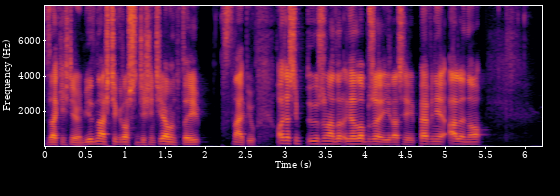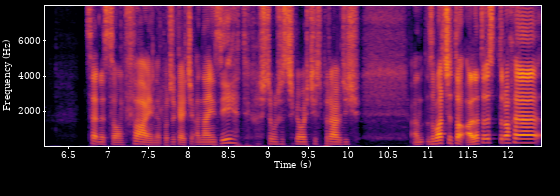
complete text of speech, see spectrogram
Za jakieś, nie wiem, 11 groszy, 10. Ja bym tutaj snajpił. Chociaż już na dobrze i raczej pewnie, ale no. Ceny są fajne. Poczekajcie, Ananzi? Tylko jeszcze muszę z ciekawości sprawdzić. Zobaczcie to, ale to jest trochę.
